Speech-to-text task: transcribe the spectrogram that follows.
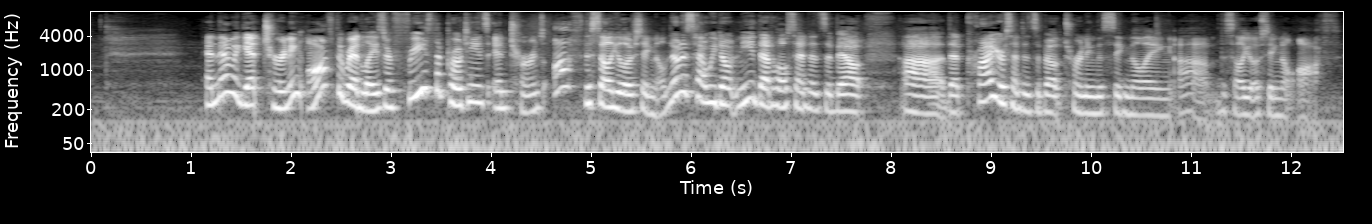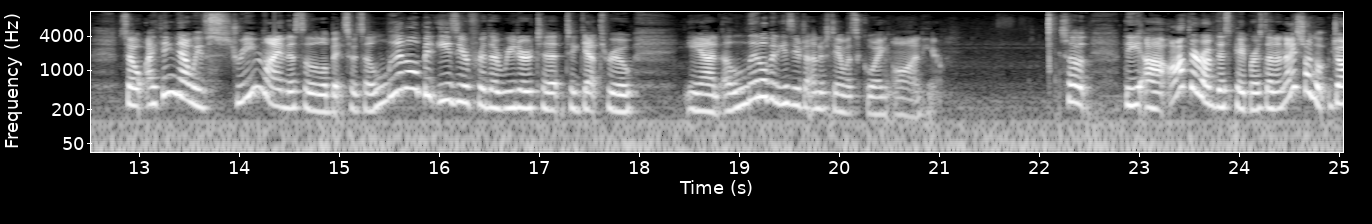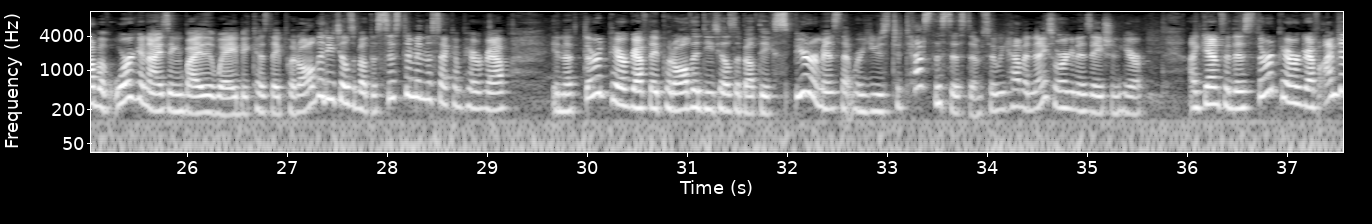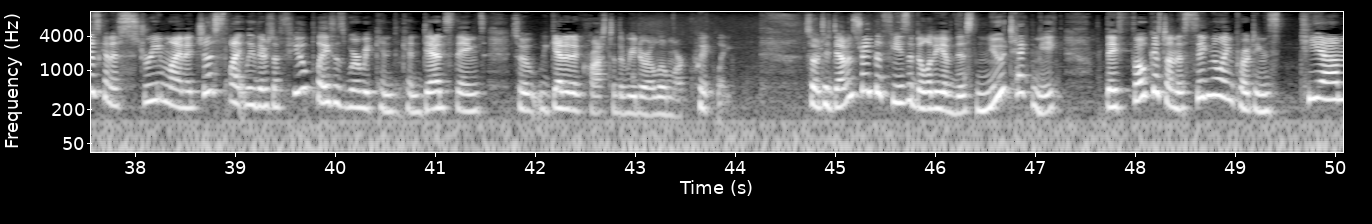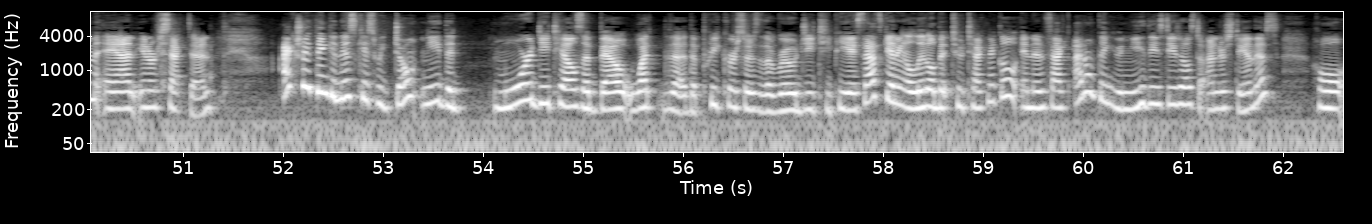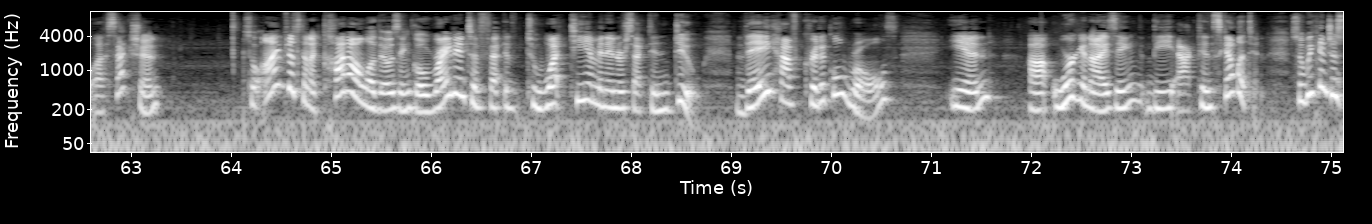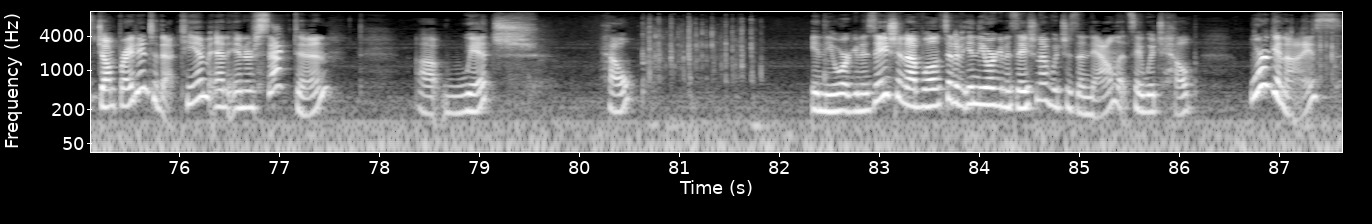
And then we get turning off the red laser, frees the proteins, and turns off the cellular signal. Notice how we don't need that whole sentence about, uh, that prior sentence about turning the signaling, uh, the cellular signal off. So I think now we've streamlined this a little bit so it's a little bit easier for the reader to, to get through and a little bit easier to understand what's going on here. So the uh, author of this paper has done a nice job of organizing, by the way, because they put all the details about the system in the second paragraph, in the third paragraph, they put all the details about the experiments that were used to test the system. So we have a nice organization here. Again, for this third paragraph, I'm just going to streamline it just slightly. There's a few places where we can condense things so we get it across to the reader a little more quickly. So to demonstrate the feasibility of this new technique, they focused on the signaling proteins Tiam and intersectin. I actually think in this case we don't need the more details about what the, the precursors of the Rho GTPase. That's getting a little bit too technical, and in fact, I don't think you need these details to understand this whole uh, section. So I'm just going to cut all of those and go right into to what Tiam and intersectin do. They have critical roles in uh, organizing the actin skeleton. So we can just jump right into that. Tiam and intersectin, uh, which help in the organization of, well, instead of in the organization of, which is a noun, let's say which help organize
